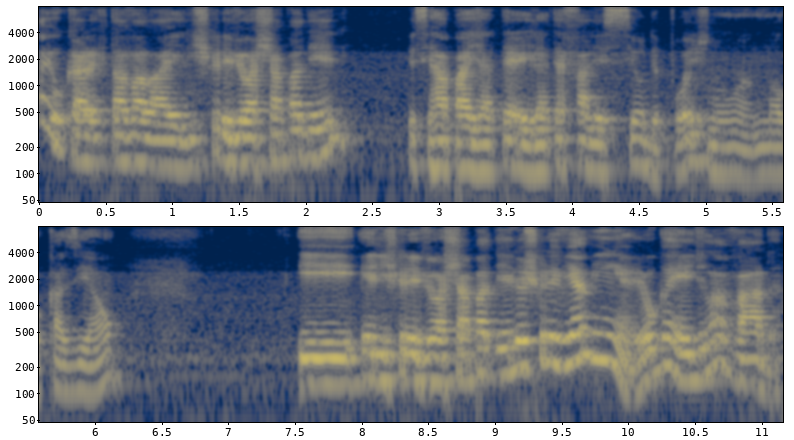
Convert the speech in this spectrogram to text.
Aí o cara que estava lá, ele escreveu a chapa dele. Esse rapaz já até, ele até faleceu depois, numa, numa ocasião. E ele escreveu a chapa dele, eu escrevi a minha. Eu ganhei de lavada.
